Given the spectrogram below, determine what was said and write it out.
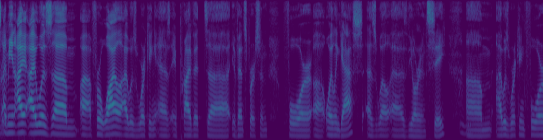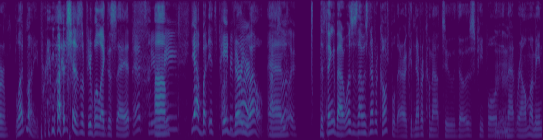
deserve I it. mean, I I was um, uh, for a while. I was working as a private uh, events person for uh, oil and gas as well as the RNC. Mm-hmm. Um, I was working for blood money, pretty much, as the people like to say it. It's New Um, Yeah, but it's A lot of paid very are. well. And Absolutely. the thing about it was is I was never comfortable there. I could never come out to those people Mm-hmm. in that realm. I mean,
